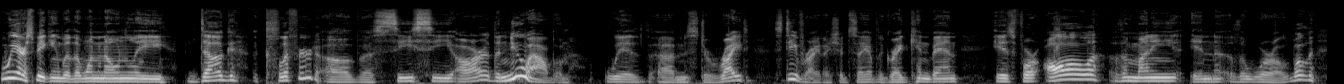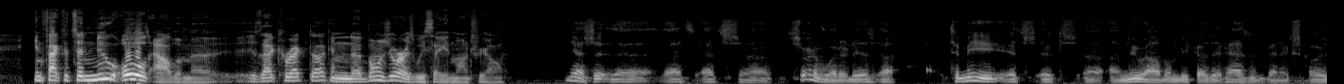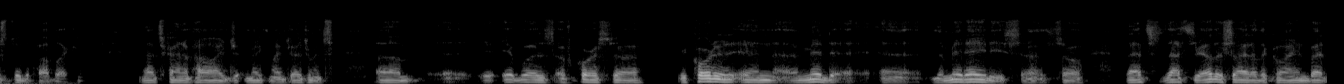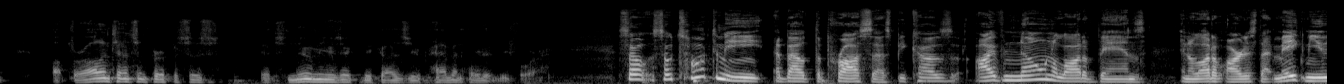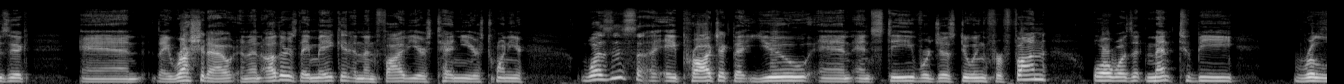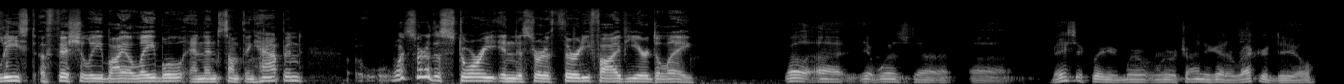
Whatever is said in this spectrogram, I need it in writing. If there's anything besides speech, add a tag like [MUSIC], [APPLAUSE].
We are speaking with the one and only Doug Clifford of uh, CCR, the new album with uh, Mr. Wright, Steve Wright, I should say, of the Greg Kihn Band, is For All the Money in the World. Well, in fact, it's a new old album. Uh, is that correct, Doug? And uh, bonjour, as we say in Montreal. Yes, uh, that's that's uh, sort of what it is. To me, it's it's a new album because it hasn't been exposed to the public. That's kind of how I make my judgments. Um, it, it, was, of course, uh, recorded in uh, mid uh, the mid '80s, so that's that's the other side of the coin. But for all intents and purposes, it's new music because you haven't heard it before. So, so talk to me about the process because I've known a lot of bands and a lot of artists that make music and they rush it out, and then others they make it, and then five years, ten years, twenty years. Was this a, a project that you and and Steve were just doing for fun, or was it meant to be released officially by a label and then something happened? What's sort of the story in this sort of 35 year delay? Well, uh, it was uh, uh, basically we were, we were trying to get a record deal,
